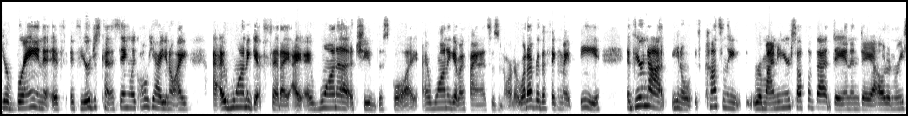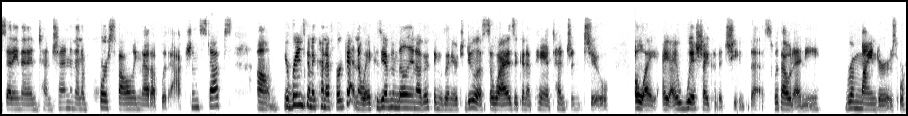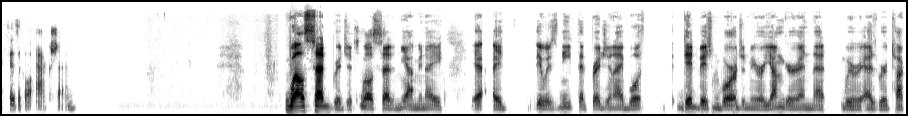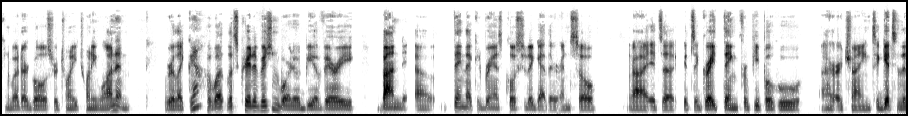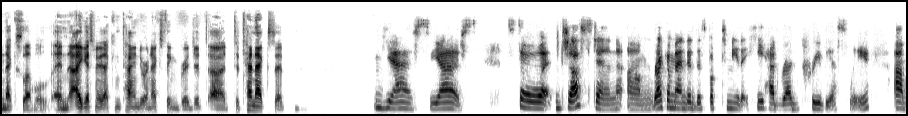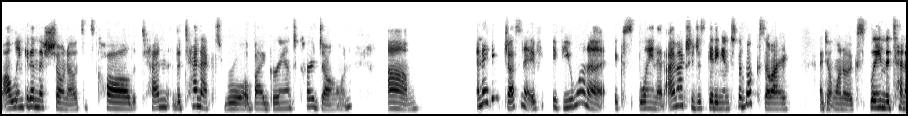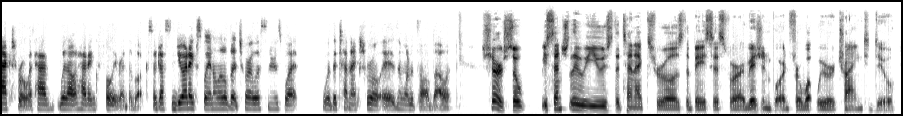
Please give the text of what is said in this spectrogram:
your brain if if you're just kind of saying like oh yeah you know i i want to get fit. I i, I want to achieve this goal. I i want to get my finances in order whatever the thing might be. If you're not you know constantly reminding yourself of that day in and day out and resetting that intention and then of course following that up with action steps um, your brain's going to kind of forget in a way because you have a million other things on your to-do list. So why is it going to pay attention to oh I, I i wish i could achieve this without any reminders or physical action well said, Bridget. Well said. And yeah, I mean, I, I, it was neat that Bridget and I both did vision boards when we were younger, and that we were as we were talking about our goals for 2021, and we were like, yeah, well, let's create a vision board. It would be a very bond uh, thing that could bring us closer together, and so uh, it's a it's a great thing for people who are trying to get to the next level. And I guess maybe that can tie into our next thing, Bridget, uh, to 10x it. Yes, yes. So Justin um, recommended this book to me that he had read previously. Um, I'll link it in the show notes. It's called 10 The 10X Rule by Grant Cardone. Um, and I think Justin, if if you want to explain it, I'm actually just getting into the book, so I I don't want to explain the 10x rule with have without having fully read the book. So Justin, do you want to explain a little bit to our listeners what what the 10x rule is and what it's all about? Sure. So essentially we used the 10x rule as the basis for our vision board for what we were trying to do.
